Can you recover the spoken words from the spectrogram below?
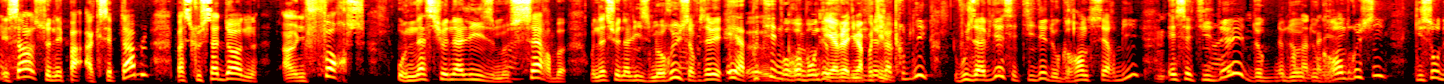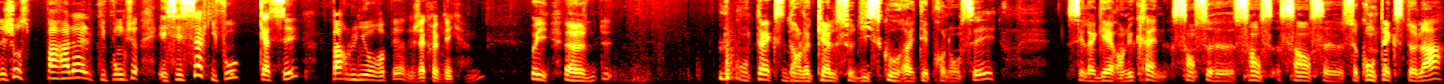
Et ça, ce n'est pas acceptable parce que ça donne une force au nationalisme serbe, au nationalisme russe. Vous savez, Et à euh, Poutine, pour rebondir Et à Vladimir Poutine. Vous aviez cette idée de grande Serbie Mm. et cette idée de, de- grande de Albanie. grande Russie, qui sont des choses parallèles, qui fonctionnent. Et c'est ça qu'il faut casser par l'Union européenne. Jacques Rupnik. Oui, euh, le contexte dans lequel ce discours a été prononcé, c'est la guerre en Ukraine. Sans ce, sans, sans ce, ce contexte-là,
